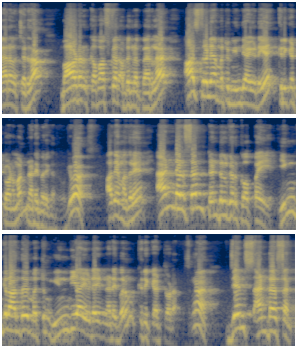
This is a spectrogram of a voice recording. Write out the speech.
பேரை வச்சிருந்தான் பார்டர் கவாஸ்கர் அப்படிங்கிற பேர்ல ஆஸ்திரேலியா மற்றும் இந்தியா இடையே கிரிக்கெட் டோர்னமெண்ட் நடைபெறுகிறது. ஓகேவா அதே மாதிரி ஆண்டர்சன் டெண்டுல்கர் கோப்பை இங்கிலாந்து மற்றும் இந்தியா இடையே நடைபெறும் கிரிக்கெட் தொடர். ஜேம்ஸ் ஆண்டர்சன்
